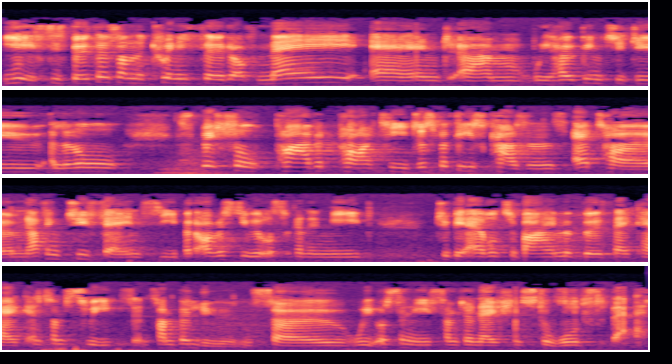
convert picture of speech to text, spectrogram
Yes, his birthday's on the 23rd of May, and um, we're hoping to do a little special private party just with his cousins at home. Nothing too fancy, but obviously we're also going to need to be able to buy him a birthday cake and some sweets and some balloons. So we also need some donations towards that,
